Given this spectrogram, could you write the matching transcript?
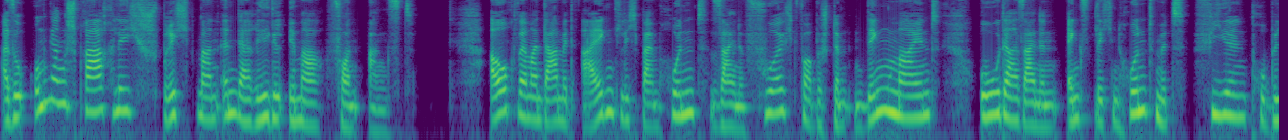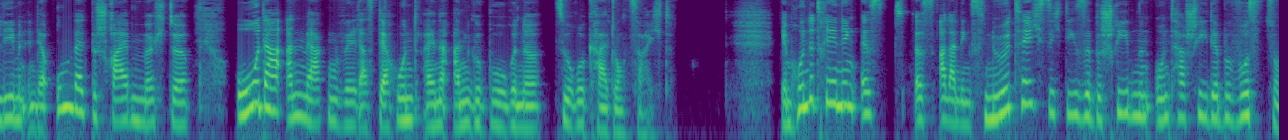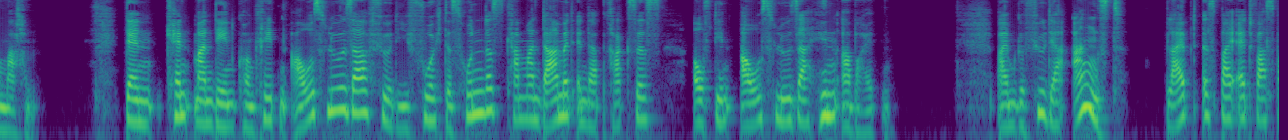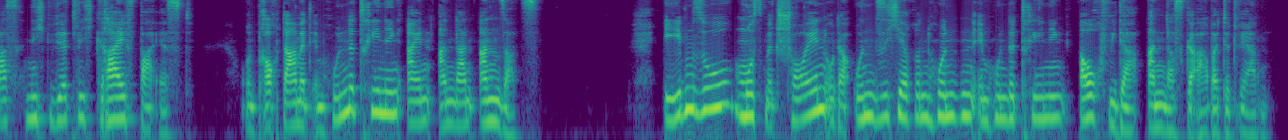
Also umgangssprachlich spricht man in der Regel immer von Angst. Auch wenn man damit eigentlich beim Hund seine Furcht vor bestimmten Dingen meint oder seinen ängstlichen Hund mit vielen Problemen in der Umwelt beschreiben möchte oder anmerken will, dass der Hund eine angeborene Zurückhaltung zeigt. Im Hundetraining ist es allerdings nötig, sich diese beschriebenen Unterschiede bewusst zu machen. Denn kennt man den konkreten Auslöser für die Furcht des Hundes, kann man damit in der Praxis auf den Auslöser hinarbeiten. Beim Gefühl der Angst bleibt es bei etwas, was nicht wirklich greifbar ist und braucht damit im Hundetraining einen anderen Ansatz. Ebenso muss mit scheuen oder unsicheren Hunden im Hundetraining auch wieder anders gearbeitet werden.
